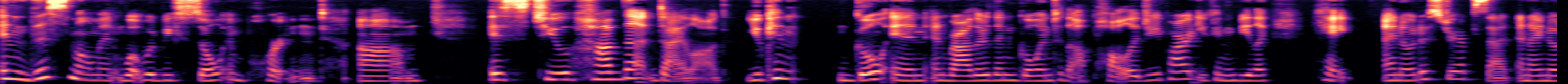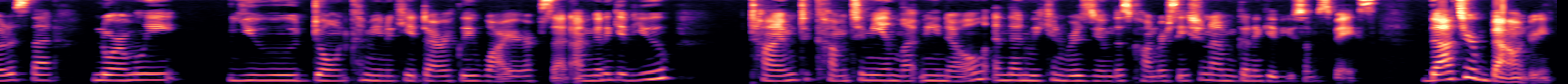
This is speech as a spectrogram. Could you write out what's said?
In this moment, what would be so important um, is to have that dialogue. You can go in, and rather than go into the apology part, you can be like, hey, I noticed you're upset, and I noticed that normally you don't communicate directly why you're upset. I'm going to give you time to come to me and let me know, and then we can resume this conversation. I'm going to give you some space. That's your boundary.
